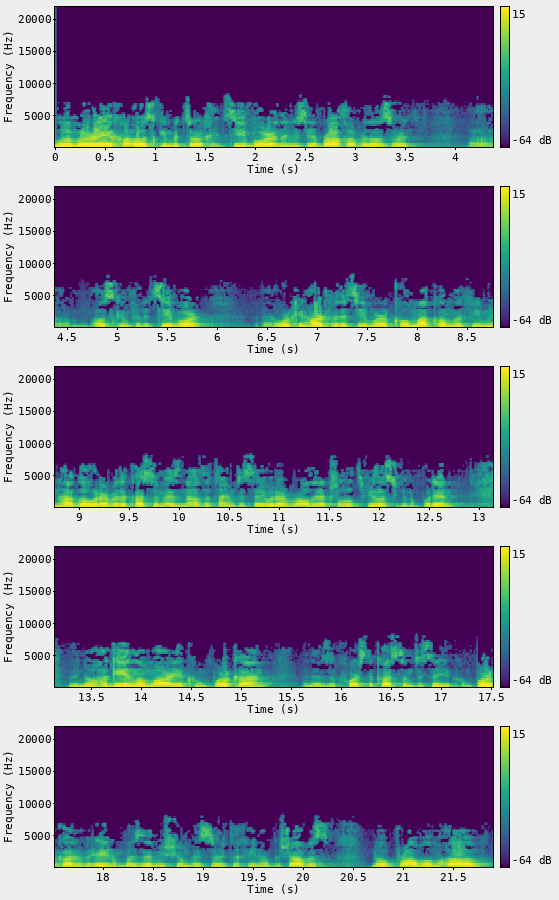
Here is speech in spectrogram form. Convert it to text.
Uvarech tzibor, and then you say a bracha for those who are um, oskim for the tzibor, uh, working hard for the tzibor, kol makom lefi minhago, whatever the custom is, now's the time to say whatever, all the extra little tefillos you're going to put in. V'nohagin lomar yakum purkan, and there's of course the custom to say yakum purkan, v'ein bazeh mishum iser techin of the Shabbos, no problem of,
